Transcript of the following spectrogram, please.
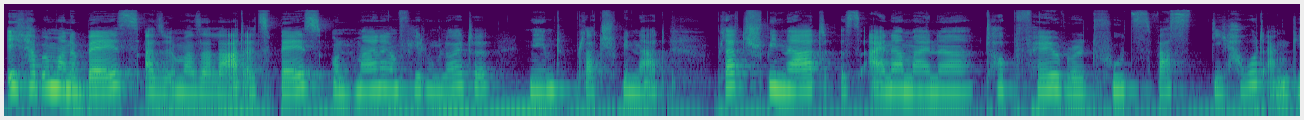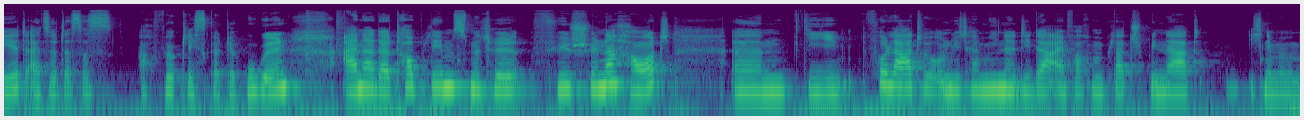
ich habe immer eine Base, also immer Salat als Base und meine Empfehlung, Leute, nehmt Blattspinat. Blattspinat ist einer meiner Top-Favorite-Foods, was die Haut angeht. Also das ist auch wirklich, das könnt ihr googeln, einer der Top-Lebensmittel für schöne Haut. Ähm, die Folate und Vitamine, die da einfach im Blattspinat, ich nehme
